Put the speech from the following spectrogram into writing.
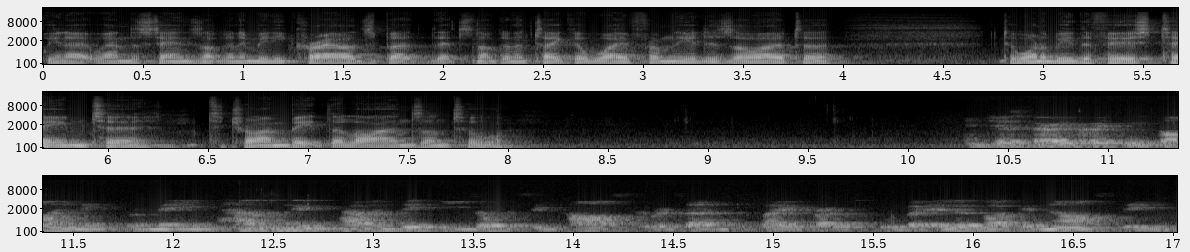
we know we understand there's not going to be many crowds, but that's not going to take away from their desire to to want to be the first team to to try and beat the Lions on tour. And just very quickly, finally, from me, how's Luke Cowan-Dickie? He's obviously passed the return to play protocol, but it looked like a nasty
